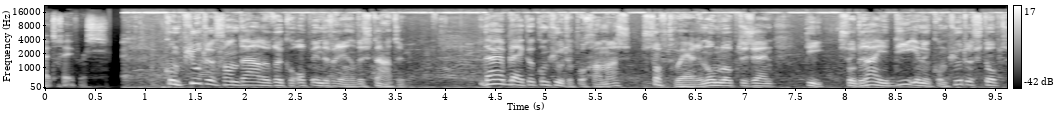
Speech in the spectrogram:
uitgevers. Computervandalen rukken op in de Verenigde Staten. Daar blijken computerprogramma's, software in omloop te zijn... die, zodra je die in een computer stopt...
